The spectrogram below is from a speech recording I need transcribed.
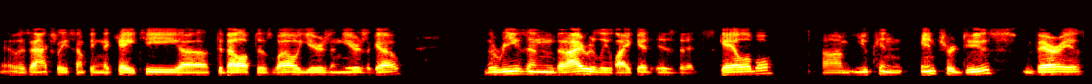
It was actually something that KT uh, developed as well years and years ago. The reason that I really like it is that it's scalable. Um, you can introduce various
